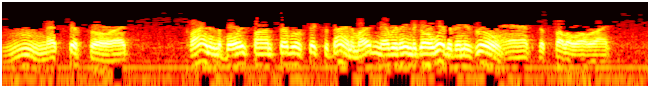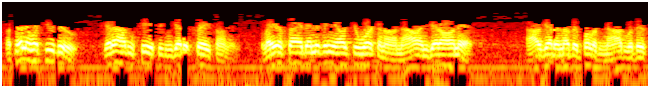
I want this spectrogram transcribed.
Hmm, that fits all right. Klein and the boys found several sticks of dynamite and everything to go with it in his room. That's the fellow, all right. I'll tell you what you do. Get out and see if you can get a trace on him. Lay aside anything else you're working on now and get on it. I'll get another bulletin out with this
